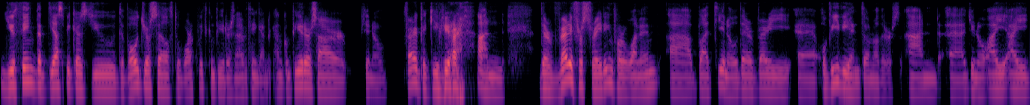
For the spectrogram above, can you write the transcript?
you think that just because you devote yourself to work with computers and everything and, and computers are you know very peculiar and they're very frustrating for one end, uh, but you know they're very uh, obedient on others. And uh, you know, I,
